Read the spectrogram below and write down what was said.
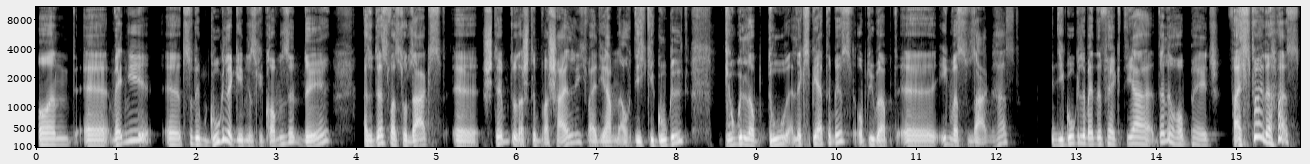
Und äh, wenn die äh, zu dem Google-Ergebnis gekommen sind, nee, also das, was du sagst, äh, stimmt oder stimmt wahrscheinlich, weil die haben auch dich gegoogelt. Googeln, ob du ein Experte bist, ob du überhaupt äh, irgendwas zu sagen hast. Die Google im Endeffekt, ja, deine Homepage, falls du eine hast.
